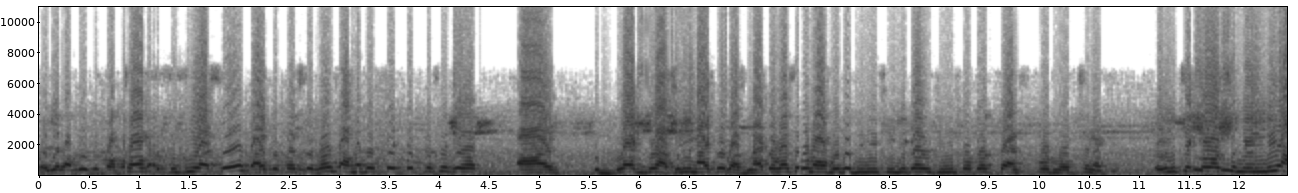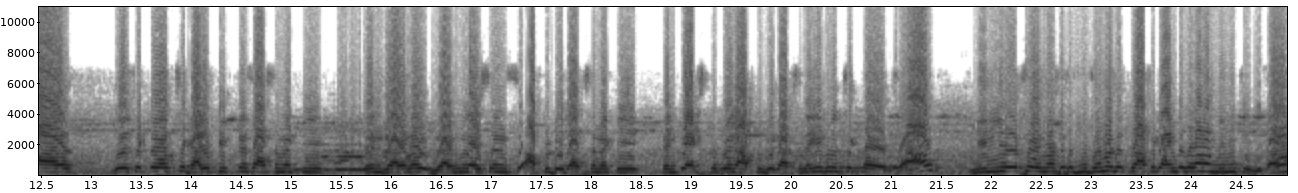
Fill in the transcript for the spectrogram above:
ওই যে আমরা একটু কথা ঠিকই আছে আমাদের চেক করতেছে যে আর ব্ল্যাক গ্লাস যদি মাইক্রোবাস মাইক্রোবাসে কোনো অবৈধ জিনিস ইলিগাল জিনিসপত্র ট্রান্সপোর্ট হচ্ছে নাকি? এগুলো চেক করা হচ্ছে মেনলি আর যে চেক করা হচ্ছে গাড়ির ফিটনেস আছে নাকি? Then driver driving license up to date আছে নাকি? Then tax up to date আছে নাকি? এগুলো চেক করা হচ্ছে আর মেনলি হচ্ছে ওনাদেরকে বোঝানো যে ট্রাফিক আইনটা আমরা মেনে চলি। কারণ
